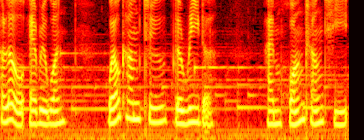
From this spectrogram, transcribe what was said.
Hello, everyone. Welcome to The Reader. I'm Huang Changqi,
